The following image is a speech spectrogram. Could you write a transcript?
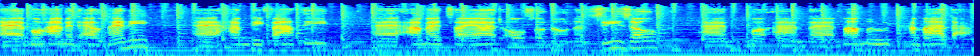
uh, Mohamed El Neni, uh, Hamdi Fathi, uh, Ahmed Sayed, also known as Zizo, and, and uh, Mahmoud Hamada.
